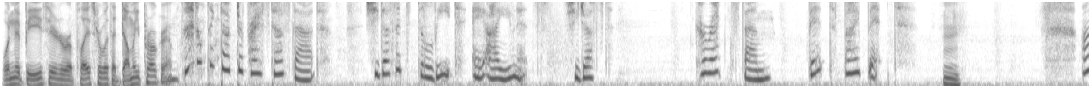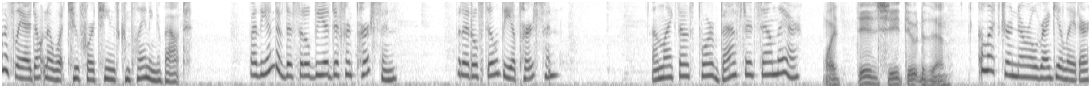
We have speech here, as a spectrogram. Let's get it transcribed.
Wouldn't it be easier to replace her with a dummy program? I don't Dr. Pryce does that. She doesn't delete AI units, she just corrects them bit by bit. Hmm. Honestly, I don't know what 214's complaining about. By the end of this, it'll be a different person. But it'll still be a person. Unlike those poor bastards down there. What did she do to them? Electroneural regulator,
